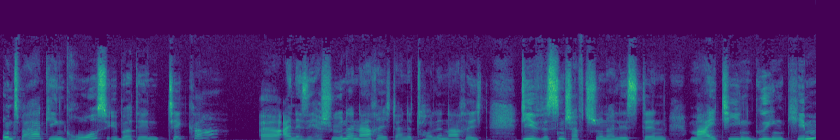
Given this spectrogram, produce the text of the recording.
und zwar ging groß über den Ticker. Äh, eine sehr schöne Nachricht, eine tolle Nachricht. Die Wissenschaftsjournalistin Mai Tin Nguyen Kim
